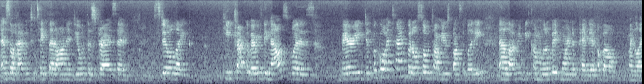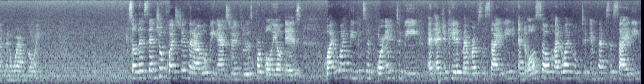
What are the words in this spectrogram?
And so having to take that on and deal with the stress and still like keep track of everything else was very difficult at times, but also taught me responsibility and allowed me to become a little bit more independent about my life and where I'm going. So the essential question that I will be answering through this portfolio is, why do I think it's important to be an educated member of society? And also, how do I hope to impact society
